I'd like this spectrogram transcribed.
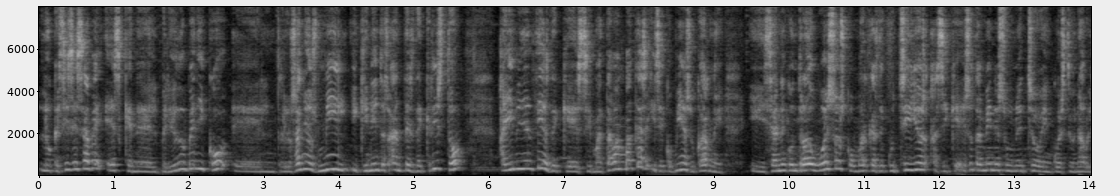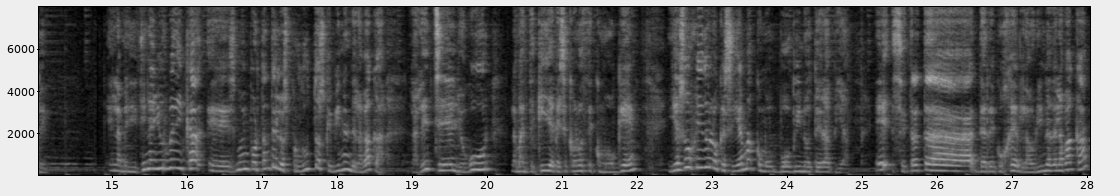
Lo que sí se sabe es que en el periodo védico, entre los años 1000 y 500 a.C., hay evidencias de que se mataban vacas y se comía su carne. Y se han encontrado huesos con marcas de cuchillos, así que eso también es un hecho incuestionable. En la medicina ayurvédica eh, es muy importante los productos que vienen de la vaca, la leche, el yogur, la mantequilla que se conoce como ghee, y ha surgido lo que se llama como bovinoterapia. Eh, se trata de recoger la orina de la vaca,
